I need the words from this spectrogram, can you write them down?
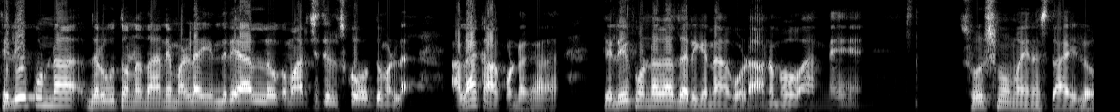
తెలియకుండా జరుగుతున్న దాన్ని మళ్ళీ ఇంద్రియాల్లోకి మార్చి తెలుసుకోవద్దు మళ్ళీ. అలా కాకుండా తెలియకుండా జరిగిన కూడా అనుభవాన్ని సూక్ష్మమైన స్థాయిలో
